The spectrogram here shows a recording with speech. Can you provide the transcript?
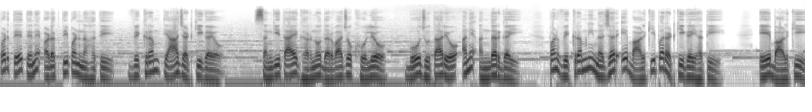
પણ તે તેને અડકતી પણ ન હતી. વિક્રમ ત્યાં જ અટકી ગયો. સંગીતાએ ઘરનો દરવાજો ખોલ્યો, બોજ ઉતાર્યો અને અંદર ગઈ, પણ વિક્રમની નજર એ બાળકી પર અટકી ગઈ હતી. એ બાળકી,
